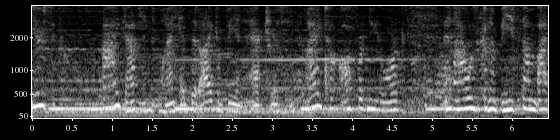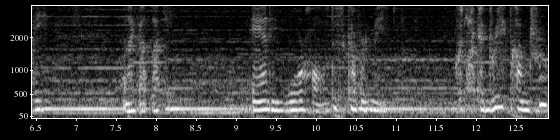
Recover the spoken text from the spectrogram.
Years ago, I got into my head that I could be an actress. And I took off for New York, and I was going to be somebody. And I got lucky. Andy Warhol discovered me. It was like a dream come true.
